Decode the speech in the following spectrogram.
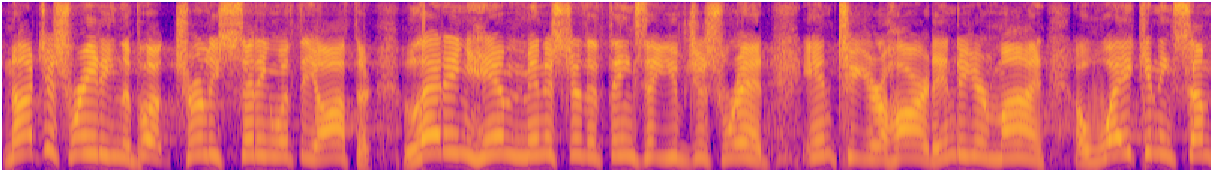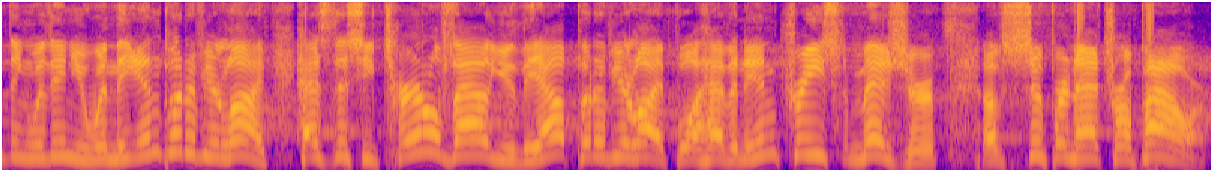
not just reading the book, truly sitting with the author, letting him minister the things that you've just read into your heart, into your mind, awakening something within you. When the input of your life has this eternal value, the output of your life will have an increased measure of supernatural power.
